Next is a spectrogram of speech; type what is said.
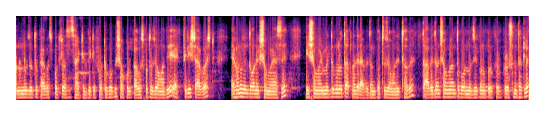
অন্যান্য যত কাগজপত্র আছে সার্টিফিকেটের ফটোকপি সকল কাগজপত্র জমা দিয়ে একত্রিশ আগস্ট, এখনও কিন্তু অনেক সময় আছে। এই সময়ের মধ্যে মূলত আপনাদের আবেদনপত্র জমা দিতে হবে। তো আবেদন সংক্রান্ত অন্য যে কোনো প্রকার প্রশ্ন থাকলে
